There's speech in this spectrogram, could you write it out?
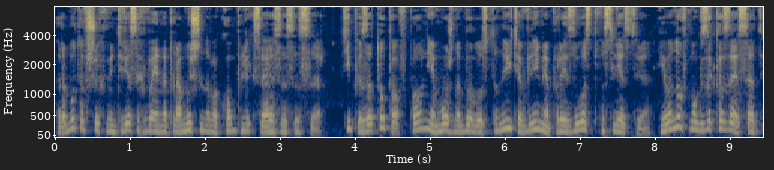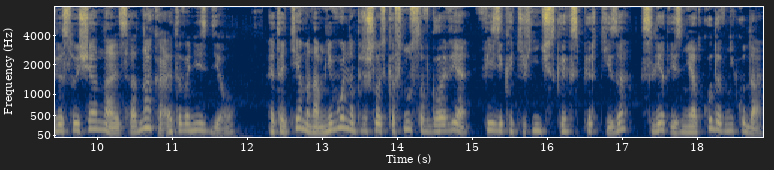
работавших в интересах военно-промышленного комплекса СССР. Тип изотопа вполне можно было установить во время производства следствия. Иванов мог заказать соответствующий анализ, однако этого не сделал. Эта тема нам невольно пришлось коснуться в главе «Физико-техническая экспертиза. След из ниоткуда в никуда».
